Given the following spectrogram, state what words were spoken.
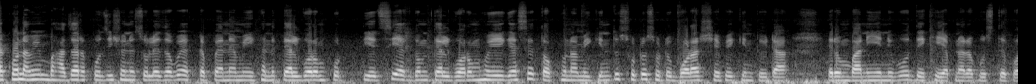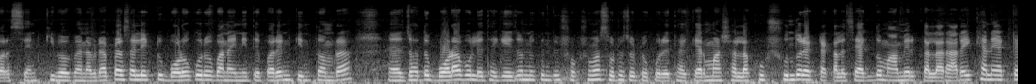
এখন আমি ভাজার পজিশনে চলে যাব। একটা প্যানে আমি এখানে তেল গরম করতেছি, একদম তেল গরম হয়ে গেছে। তখন আমি কিন্তু ছোট ছোট বড়ার শেপে কিন্তু এটা এরম বানিয়ে নেব, দেখেই আপনারা বুঝতে পারছেন কীভাবে বানাবেন। আপনারা চাইলে একটু বড় করেও বানিয়ে নিতে পারেন, কিন্তু আমরা যত বড়া বলে থাকি এই জন্য কিন্তু সবসময় ছোট ছোট করে থাকি। আর মাসাল্লাহ খুব সুন্দর একটা কালার আছে একদম আমের কালার আর এখানে একটা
